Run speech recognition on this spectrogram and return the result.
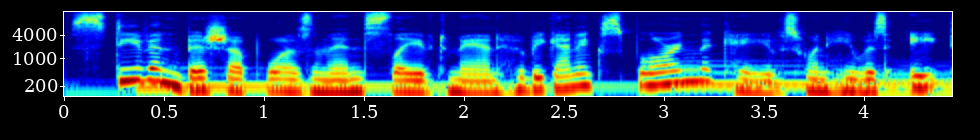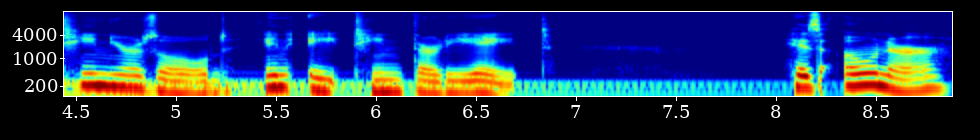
Stephen Bishop was an enslaved man who began exploring the caves when he was 18 years old in 1838. His owner,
